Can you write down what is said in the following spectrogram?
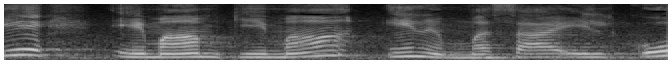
कि इमाम की माँ इन मसाइल को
